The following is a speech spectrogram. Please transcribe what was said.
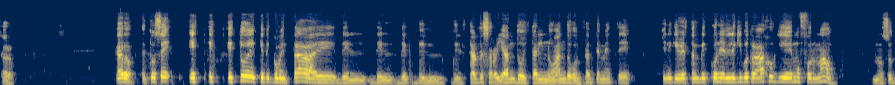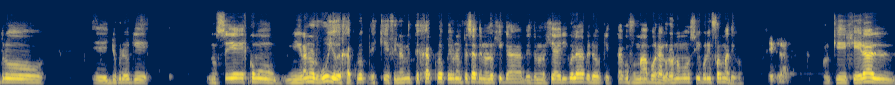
Claro. Claro, entonces, esto que te comentaba del, estar desarrollando, estar innovando constantemente, tiene que ver también con el equipo de trabajo que hemos formado. Nosotros, eh, yo creo que, no sé, es como mi gran orgullo de Hapcrop, es que finalmente Hapcrop es una empresa tecnológica, de tecnología agrícola, pero que está conformada por agrónomos y por informáticos. Sí, claro. Porque en general,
